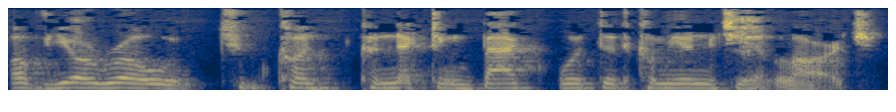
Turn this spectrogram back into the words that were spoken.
of your road to con- connecting back with the community at large.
